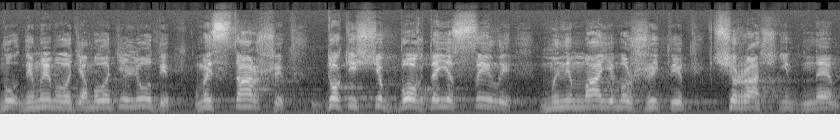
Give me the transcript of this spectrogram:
Ну, не ми молоді, а молоді люди, ми старші, доки ще Бог дає сили, ми не маємо жити вчорашнім днем.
